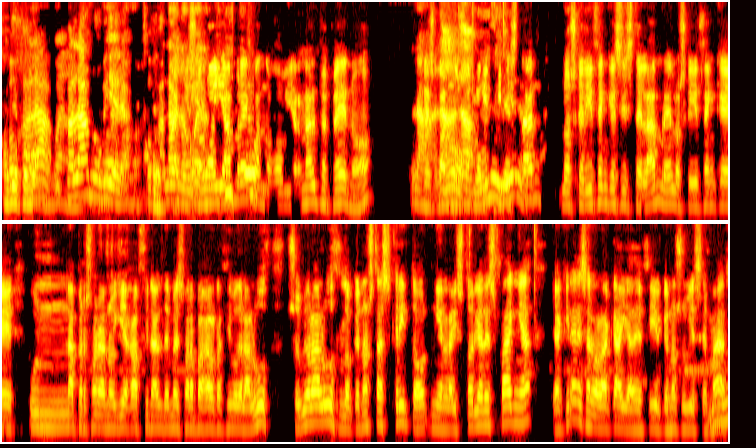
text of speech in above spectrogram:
Oye, pero- Ojalá, bueno, ojalá no hubiera. bueno, ojalá bueno, no Y hubiera. solo hay hambre cuando gobierna el PP, ¿no? No, que es no, cuando no. se manifiestan los que dicen que existe el hambre, los que dicen que una persona no llega a final de mes para pagar el recibo de la luz. Subió la luz lo que no está escrito ni en la historia de España y aquí nadie salió a la calle a decir que no subiese más.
